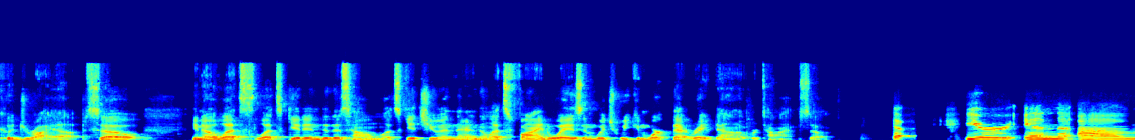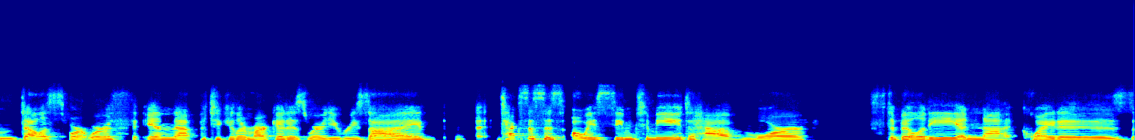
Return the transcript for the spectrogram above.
could dry up. So, you know, let's let's get into this home. Let's get you in there and then let's find ways in which we can work that rate down over time. So Yep. You're in um, Dallas Fort Worth, in that particular market, is where you reside. Texas has always seemed to me to have more stability and not quite as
